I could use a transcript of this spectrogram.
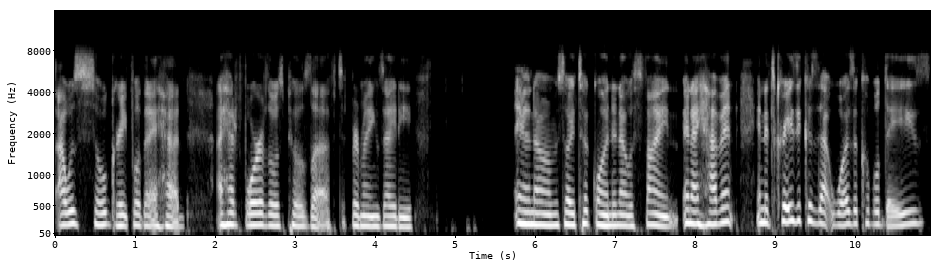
I was so grateful that I had, I had four of those pills left for my anxiety. And um, so I took one and I was fine. And I haven't, and it's crazy because that was a couple days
